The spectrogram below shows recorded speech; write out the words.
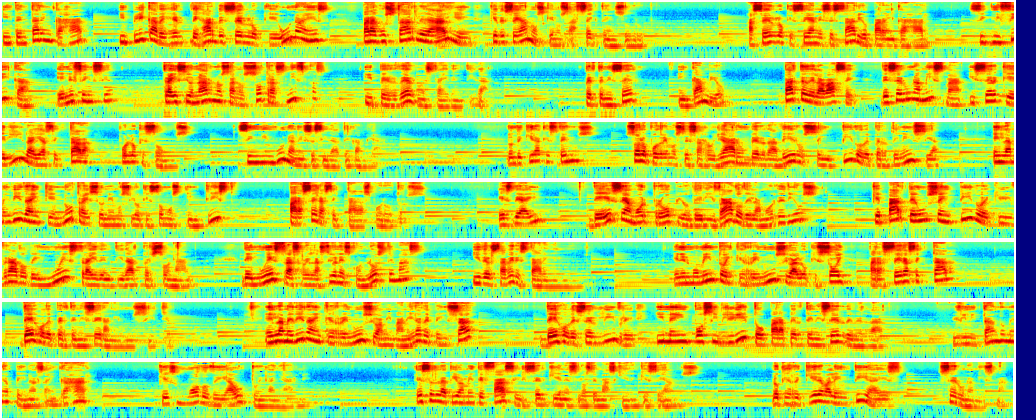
Intentar encajar implica dejar, de ser lo que una es para gustarle a alguien que deseamos que nos acepte en su grupo hacer lo que sea necesario para encajar, significa, en esencia, traicionarnos a nosotras mismas y perder nuestra identidad. Pertenecer, en cambio, parte de la base de ser una misma y ser querida y aceptada por lo que somos, sin ninguna necesidad de cambiar. Donde quiera que estemos, Solo podremos desarrollar un verdadero sentido de pertenencia en la medida en que no traicionemos lo que somos en Cristo para ser aceptadas por otros. Es de ahí, de ese amor propio derivado del amor de Dios, que parte un sentido equilibrado de nuestra identidad personal, de nuestras relaciones con los demás y del saber estar en el mundo en el momento en que renuncio a lo que soy para ser aceptada, dejo de pertenecer a ningún sitio. En la medida en que renuncio a mi manera de pensar, dejo de ser libre y me imposibilito para pertenecer de verdad, limitándome apenas a encajar, que es un modo de autoengañarme. Es relativamente fácil ser quienes los demás quieren que seamos. Lo que requiere valentía es ser una misma.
